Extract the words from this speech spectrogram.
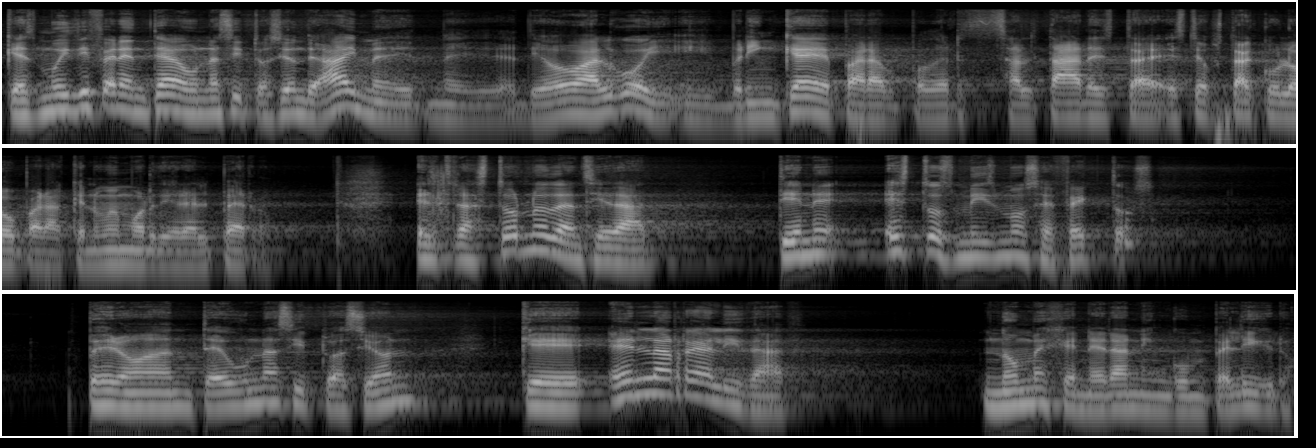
que es muy diferente a una situación de, ay, me, dio algo y, brinqué para poder saltar este obstáculo para que no me mordiera el perro. El trastorno de ansiedad tiene estos mismos efectos, pero ante una situación que en la realidad no me genera ningún peligro.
